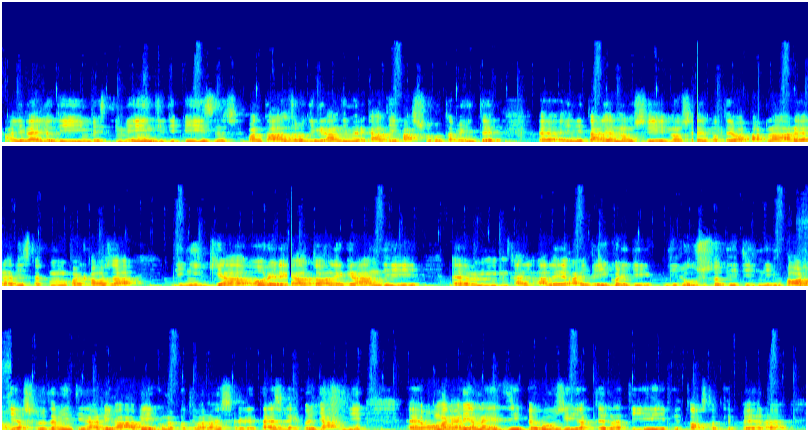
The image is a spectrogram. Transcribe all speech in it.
a livello di investimenti, di business e quant'altro, di grandi mercati, assolutamente eh, in Italia non, si, non, se ne poteva parlare, era vista come un qualcosa di nicchia o relegato alle grandi, ehm, alle, ai veicoli di, di lusso, di, di, di, importi assolutamente inarrivabili, come potevano essere le Tesla in quegli anni, eh, o magari a mezzi per usi alternativi piuttosto che per eh,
